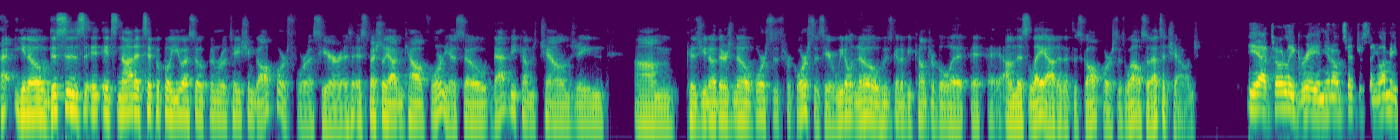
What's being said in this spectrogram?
uh, you know, this is it, it's not a typical U.S. Open rotation golf course for us here, especially out in California. So that becomes challenging um because you know there's no horses for courses here we don't know who's going to be comfortable at, at, on this layout and at this golf course as well so that's a challenge yeah totally agree and you know it's interesting let me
